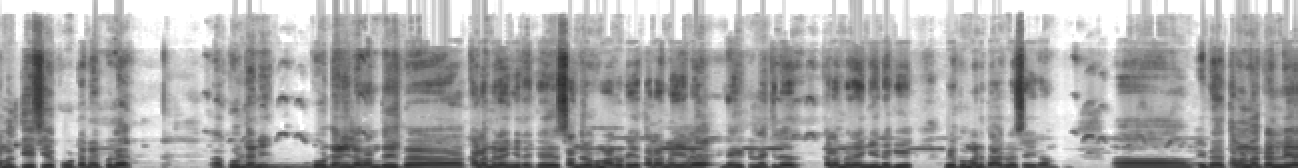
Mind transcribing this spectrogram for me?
தமிழ் தேசிய கூட்டமைப்பில் கூட்டணி. கூட்டணியில் வந்து இப்போ களமிறங்கியிருக்கு. சந்திரகுமாருடைய தலைமையில் இன்றைக்கு கிளிநொச்சியில் களமிறங்கி இன்றைக்கு வேட்புமனு தாக்கல் செய்கிறோம் இப்போ தமிழ் மக்களுடைய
